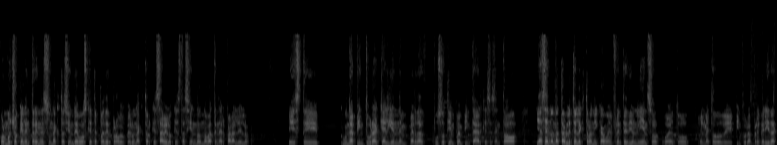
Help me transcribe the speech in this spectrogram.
Por mucho que le entrenes una actuación de voz que te puede proveer un actor que sabe lo que está haciendo, no va a tener paralelo. Este, una pintura que alguien en verdad puso tiempo en pintar, que se sentó, ya sea en una tableta electrónica o enfrente de un lienzo, o, el método de pintura preferida,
